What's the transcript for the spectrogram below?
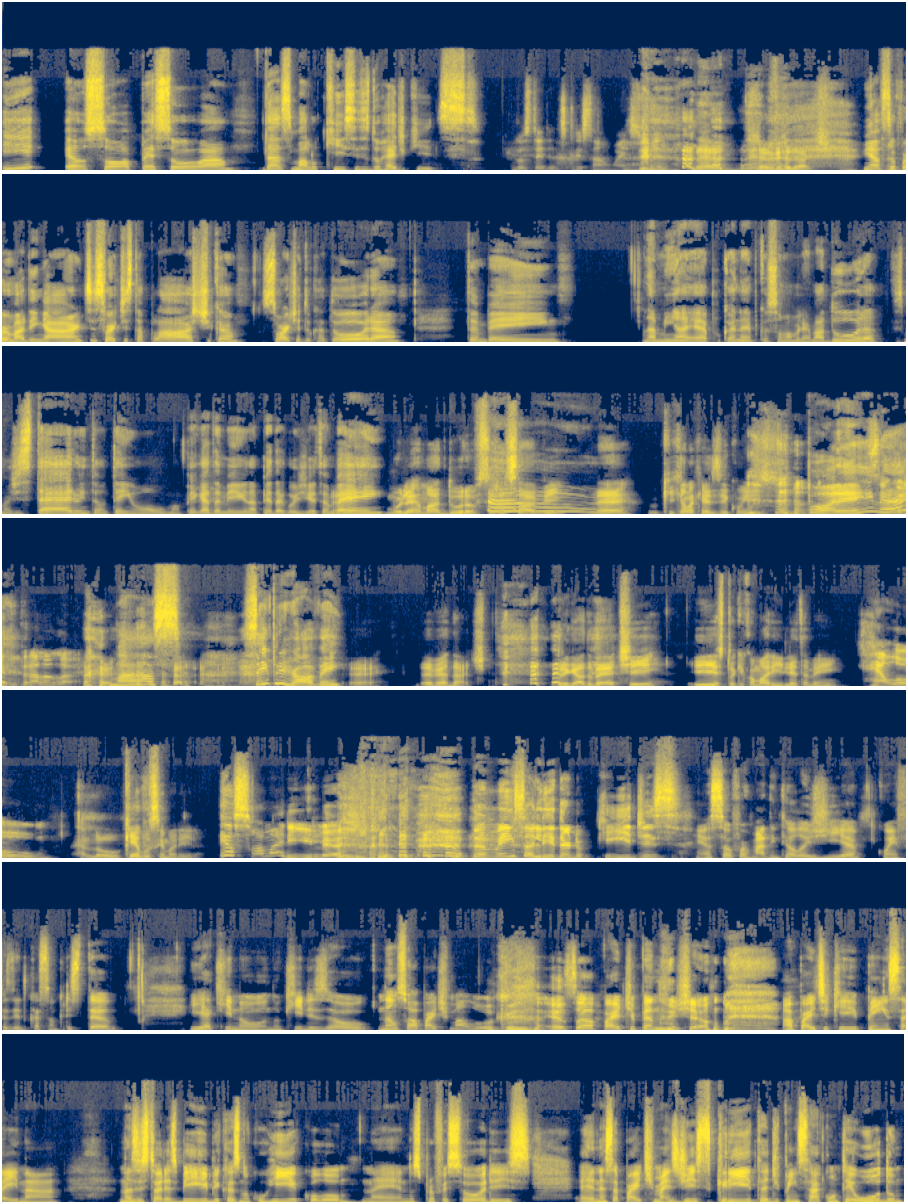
E eu sou a pessoa das maluquices do Red Kids. Gostei da descrição, é isso mesmo. É, é verdade. Minha, sou formada em arte, sou artista plástica, sou arte educadora. Também, na minha época, né, porque eu sou uma mulher madura, fiz magistério, então tenho uma pegada meio na pedagogia também. Mulher madura, você já sabe, né, o que, que ela quer dizer com isso. Porém, né, 50 tralalá. mas sempre jovem. É, é verdade. Obrigado, Beth. E estou aqui com a Marília também. Hello! Hello. Quem é você, Marília? Eu sou a Marília. Também sou líder do Kids. Eu sou formada em teologia, com ênfase em educação cristã. E aqui no, no Kids eu não sou a parte maluca, eu sou a parte pé no chão. A parte que pensa aí na, nas histórias bíblicas, no currículo, né, nos professores, é, nessa parte mais de escrita, de pensar conteúdo.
